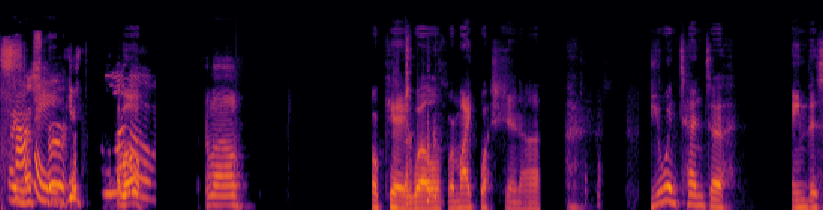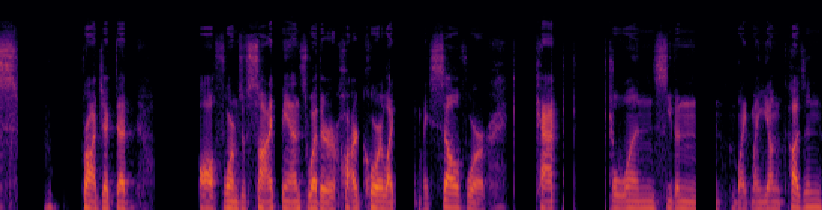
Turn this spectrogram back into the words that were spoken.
Hi. Hello. Hello. Hello. Okay, well, for my question, uh, do you intend to aim this project at all forms of Sonic fans, whether hardcore like myself or casual ones, even like my young cousin?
